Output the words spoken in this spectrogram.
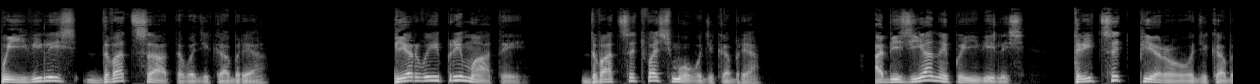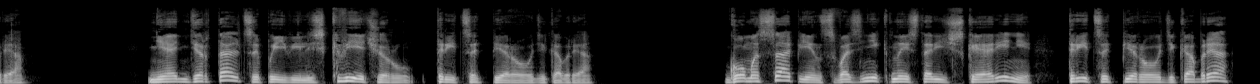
появились 20 декабря. Первые приматы 28 декабря. Обезьяны появились 31 декабря. Неандертальцы появились к вечеру 31 декабря. Гомо сапиенс возник на исторической арене 31 декабря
